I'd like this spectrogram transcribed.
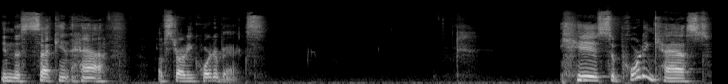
in the second half of starting quarterbacks. His supporting cast,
